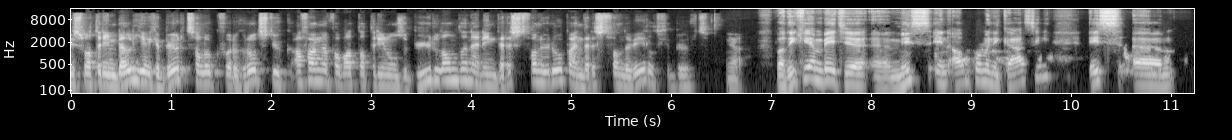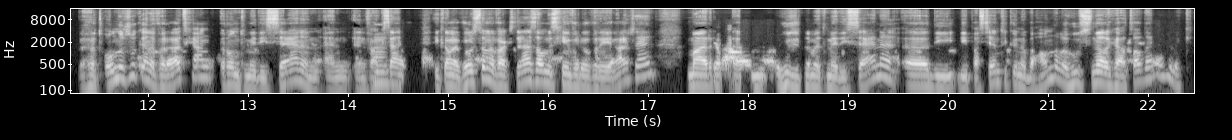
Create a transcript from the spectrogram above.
Dus wat er in België gebeurt, zal ook voor een groot stuk afhangen van wat dat er in onze buurlanden en in de rest van Europa en de rest van de wereld gebeurt. Ja. Wat ik een beetje uh, mis in alle communicatie, is um, het onderzoek en de vooruitgang rond medicijnen en, en vaccins. Hmm. Ik kan me voorstellen, een vaccin zal misschien voor over een jaar zijn, maar ja. um, hoe zit het met medicijnen uh, die, die patiënten kunnen behandelen? Hoe snel gaat dat eigenlijk?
